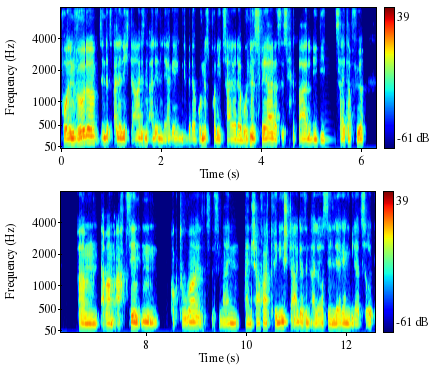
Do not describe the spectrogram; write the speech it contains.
wollen würde. Sind jetzt alle nicht da, die sind alle in Lehrgängen, entweder der Bundespolizei oder der Bundeswehr. Das ist ja gerade die, die Zeit dafür. Ähm, aber am 18. Oktober ist mein, mein scharfer Trainingsstart. Da sind alle aus den Lehrgängen wieder zurück.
